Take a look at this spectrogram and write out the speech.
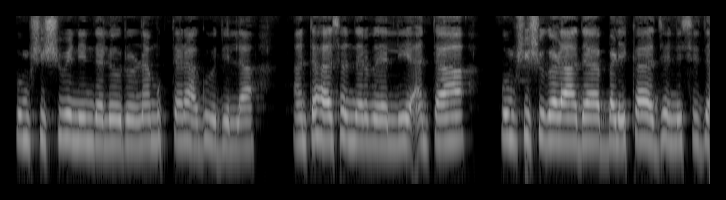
ಪುಂಶಿಶುವಿನಿಂದಲೂ ಋಣಮುಕ್ತರಾಗುವುದಿಲ್ಲ ಅಂತಹ ಸಂದರ್ಭದಲ್ಲಿ ಅಂತಹ ಪುಂಶಿಶುಗಳಾದ ಬಳಿಕ ಜನಿಸಿದ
